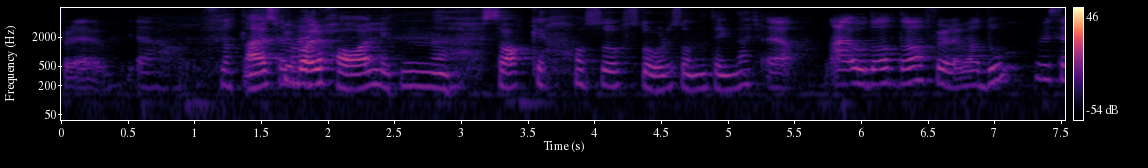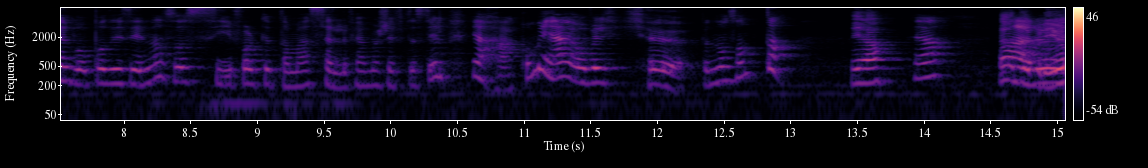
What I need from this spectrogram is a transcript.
For jeg snakker Nei, jeg skulle bare ha en liten sak, og så står det sånne ting der. Ja. Nei, og da, da føler jeg meg dum hvis jeg går på de sidene. Så sier folk til meg selv for jeg må skifte stil. Ja, her kommer jeg og vil kjøpe noe sånt, da. Ja, Ja. ja det blir jo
